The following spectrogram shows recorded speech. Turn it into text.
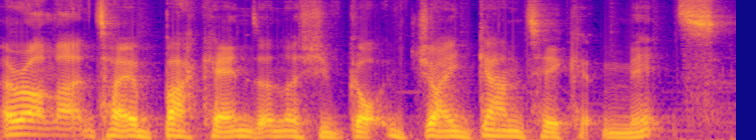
around that entire back end unless you've got gigantic mitts.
